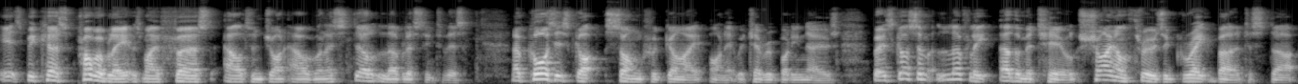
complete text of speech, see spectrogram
It's because probably it was my first Elton John album and I still love listening to this. Of course, it's got Song for Guy on it, which everybody knows, but it's got some lovely other material. Shine On Through is a great ballad to start.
